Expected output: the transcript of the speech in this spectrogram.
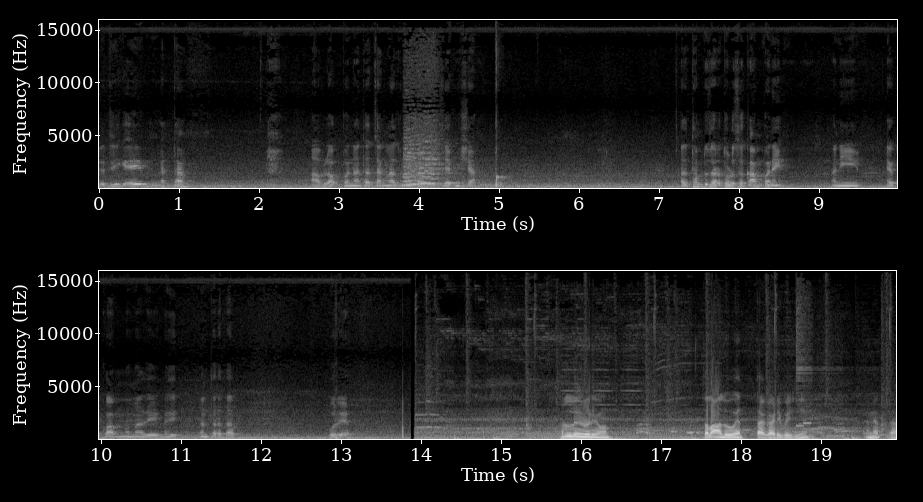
तर ठीक आहे आत्ता हा ब्लॉग पण आता चांगलाच मोठा त्यापेक्षा. आता थांबतो जरा थोडंसं काम पण आहे. आणि या कामामध्ये म्हणजे नंतर आता बोलूया. हॅलो एवढी चला आलो आत्ता गाडी पाहिजे आणि आत्ता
